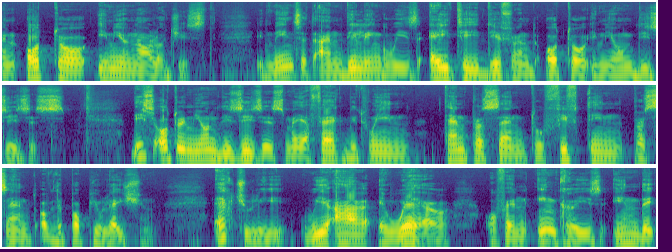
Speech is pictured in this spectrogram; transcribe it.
an autoimmunologist. It means that I'm dealing with 80 different autoimmune diseases. These autoimmune diseases may affect between 10% to 15% of the population. Actually, we are aware of an increase in the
